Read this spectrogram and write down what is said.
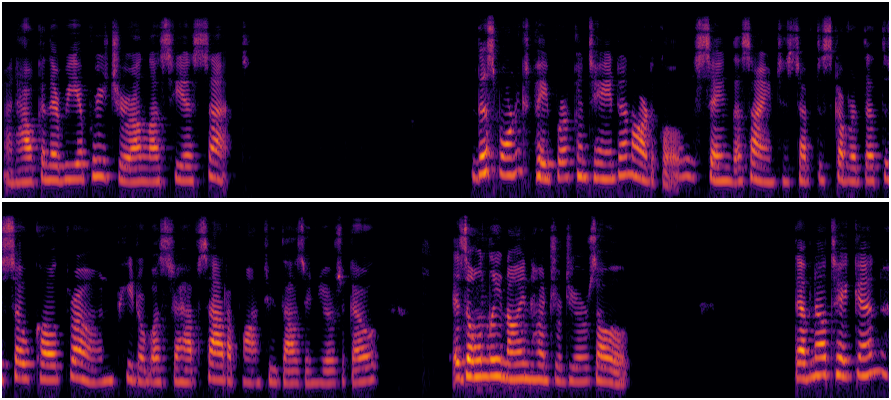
And how can there be a preacher unless he is sent? This morning's paper contained an article saying that scientists have discovered that the so called throne Peter was to have sat upon 2,000 years ago is only 900 years old. They have now taken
